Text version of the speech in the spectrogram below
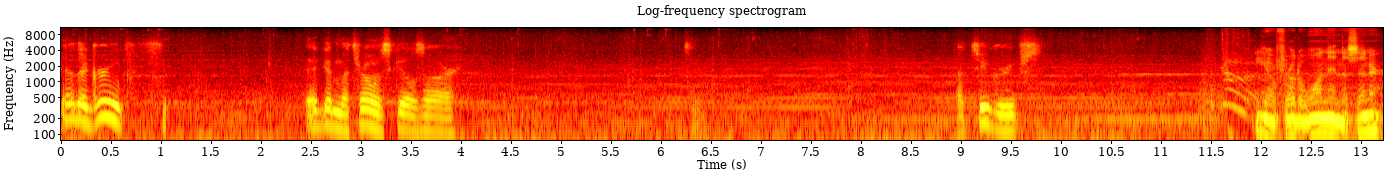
Another group. How good my throwing skills are. Uh, two groups. You gonna throw the one in the center?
